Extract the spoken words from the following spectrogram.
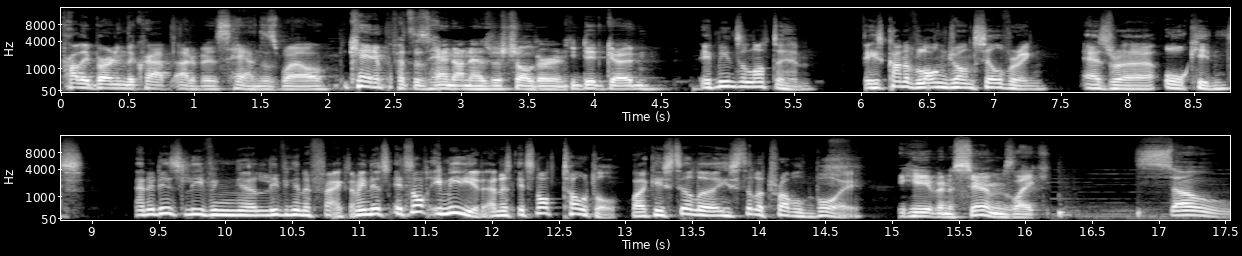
probably burning the crap out of his hands as well. Kanan puts his hand on Ezra's shoulder, and he did good. It means a lot to him. He's kind of Long John Silvering Ezra Orkins. And it is leaving uh, leaving an effect. I mean, it's it's not immediate and it's, it's not total. Like he's still a he's still a troubled boy. He even assumes, like, So,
